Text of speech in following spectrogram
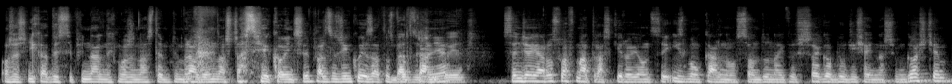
Orzecznika dyscyplinarnych może następnym razem. Nasz czas się kończy. Bardzo dziękuję za to spotkanie. dziękuję. Sędzia Jarosław Matras, kierujący Izbą Karną Sądu Najwyższego, był dzisiaj naszym gościem.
